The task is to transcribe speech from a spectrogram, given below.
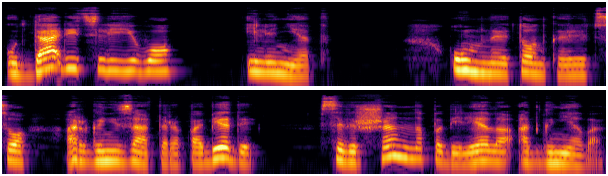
ударить ли его или нет. Умное тонкое лицо организатора победы совершенно побелело от гнева.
